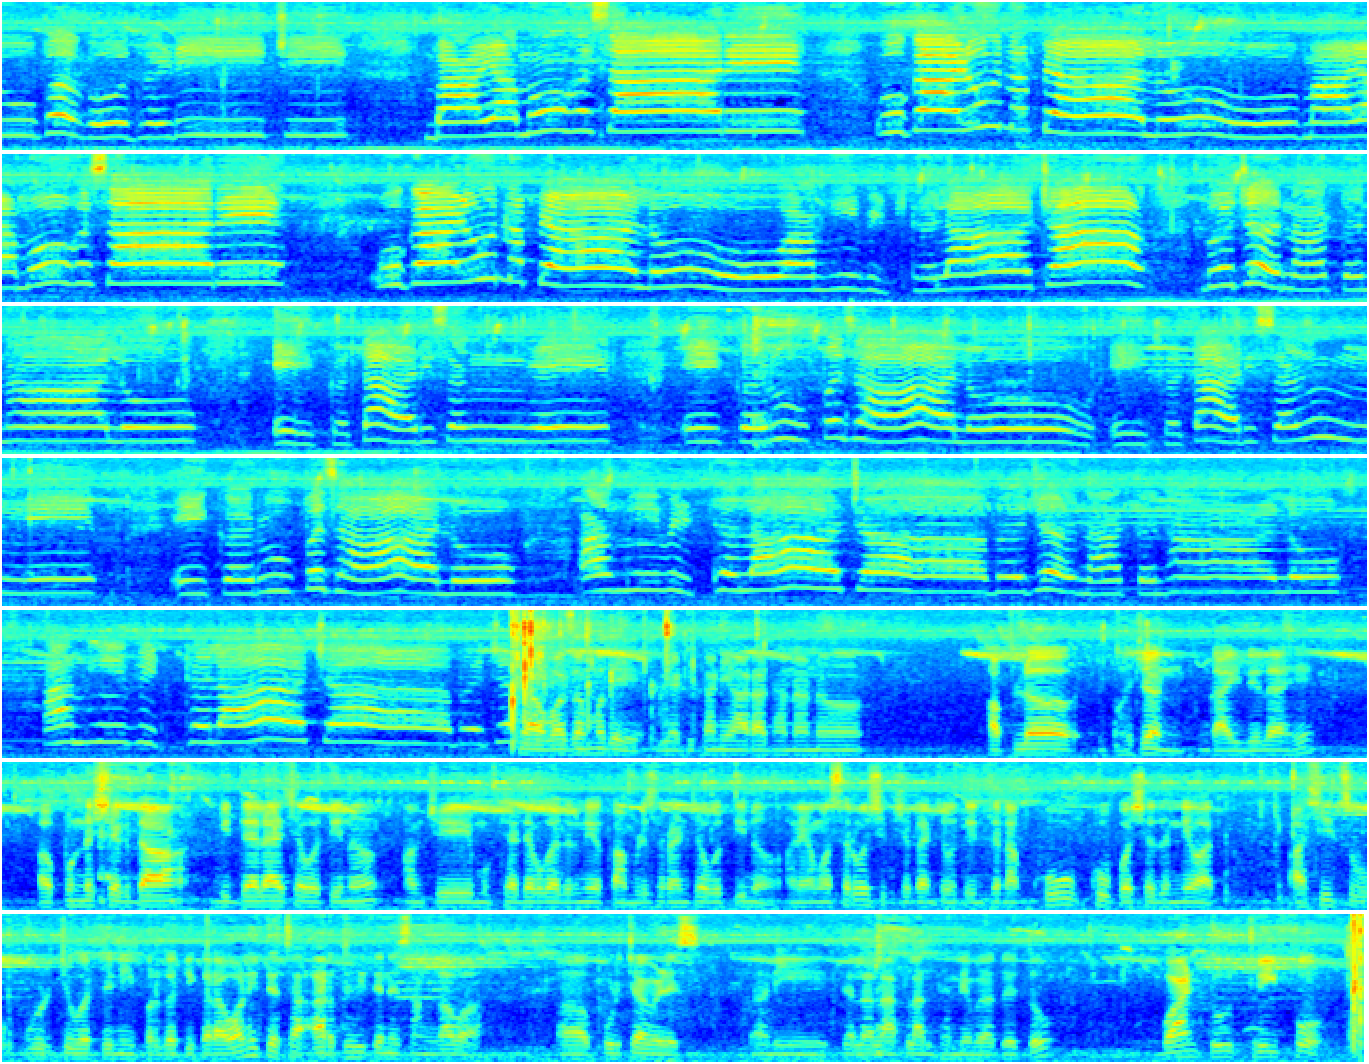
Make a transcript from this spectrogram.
उभ गोधडीची. बाया मोह सारे उगाळून प्यालो माया मोह सारे। उगाळून प्यालो आम्ही विठ्ठलाच्या भजनात नालो एक तारी संगे एक रूप झालो। एक तारी संगे एक रूप झालो। आम्ही विठ्ठलाच्या भजनात नालो आम्ही विठ्ठलाच्या भजन त्या आवाजामध्ये या ठिकाणी आराधनानं आपलं भजन गायलेलं आहे. अ, पुन्हा एकदा विद्यालयाच्या वतीनं आमचे मुख्याध्यापक आदरणीय कांबळे सरांच्या वतीनं आणि आम्हा सर्व शिक्षकांच्या वतीनं त्यांना खूप खूप असे धन्यवाद. अशीच पुढचीवर त्यांनी प्रगती करावा आणि त्याचा अर्थही त्याने सांगावा पुढच्या वेळेस. आणि त्याला लाख लाख धन्यवाद देतो. One two three four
